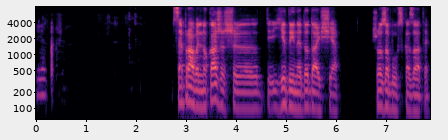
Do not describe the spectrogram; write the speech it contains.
Як? Все правильно кажеш. е, Єдине, додай ще. Що забув сказати?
